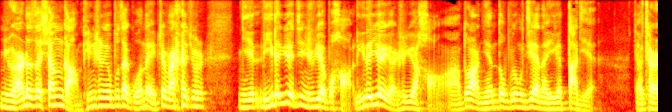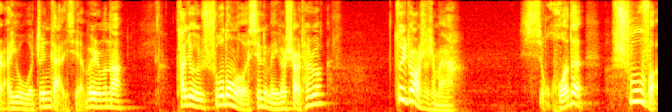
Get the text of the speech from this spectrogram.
女儿呢在香港，平时又不在国内，这玩意儿就是你离得越近是越不好，离得越远是越好啊！多少年都不用见的一个大姐聊天，哎呦，我真感谢，为什么呢？她就说动了我心里面一个事儿，她说最重要是什么呀？活得舒服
